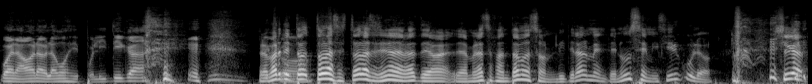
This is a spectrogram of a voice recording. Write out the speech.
Bueno, ahora hablamos de política. Pero aparte, Es como- to- todas, las, todas las escenas de, la- de la- de la amenaza fantasma son literalmente en un semicírculo. Llegan,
